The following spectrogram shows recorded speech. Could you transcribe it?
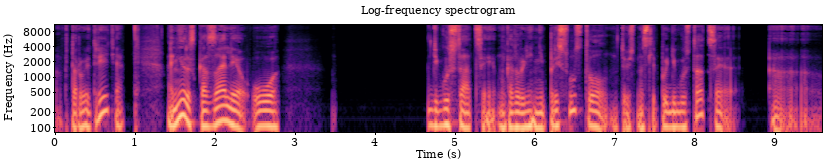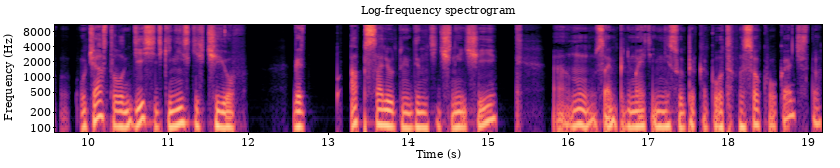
второе третье, они рассказали о дегустации, на которой я не присутствовал, то есть на слепой дегустации э, участвовало 10 кенийских чаев. Говорит, абсолютно идентичные чаи, ну, сами понимаете, не супер какого-то высокого качества,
